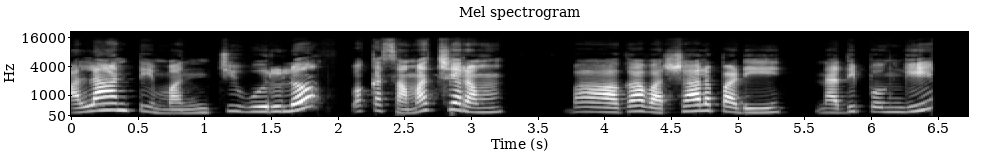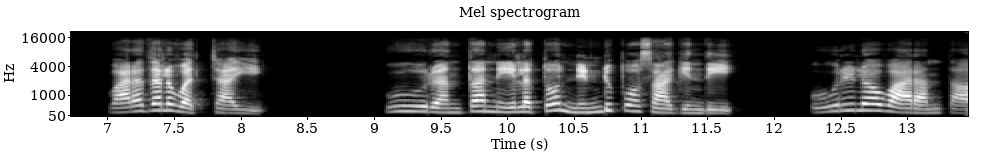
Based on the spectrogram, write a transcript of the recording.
అలాంటి మంచి ఊరిలో ఒక సంవత్సరం బాగా వర్షాలు పడి నది పొంగి వరదలు వచ్చాయి. ఊరంతా నీళ్ళతో నిండిపోసాగింది. ఊరిలో వారంతా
